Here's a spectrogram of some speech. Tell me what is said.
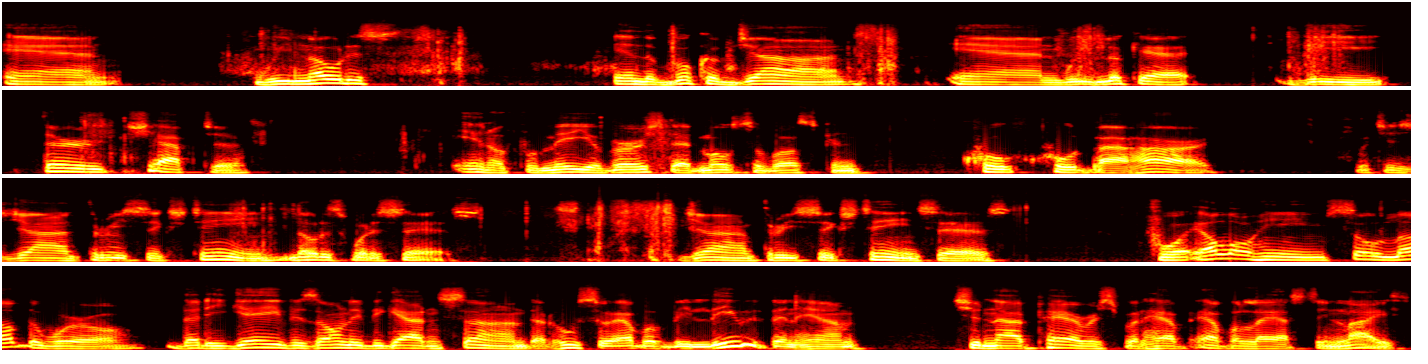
and we notice in the book of John and we look at the third chapter in a familiar verse that most of us can quote quote by heart, which is John 3:16. Notice what it says. John 3:16 says, "For Elohim so loved the world that he gave his only begotten son that whosoever believeth in him should not perish but have everlasting life."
